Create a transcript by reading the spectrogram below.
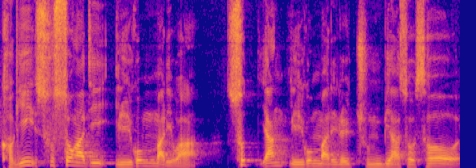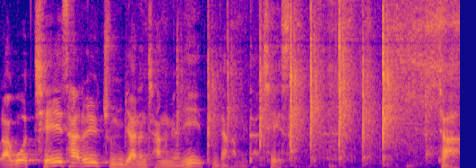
거기 숫송아지 일곱 마리와 숫양 일곱 마리를 준비하소서라고 제사를 준비하는 장면이 등장합니다. 제사. 자,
